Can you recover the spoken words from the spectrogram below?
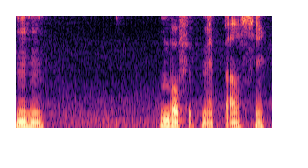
Mhm. Und Wofür bleibt aussehen?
